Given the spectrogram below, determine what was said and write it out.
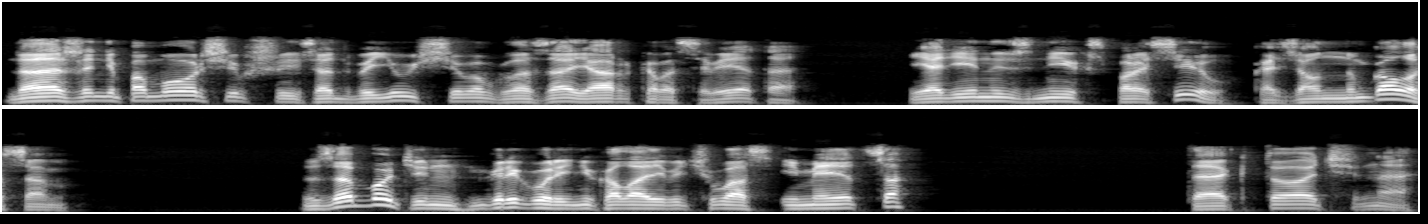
даже не поморщившись от бьющего в глаза яркого света, и один из них спросил казенным голосом. — Заботин Григорий Николаевич у вас имеется? —— Так точно.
